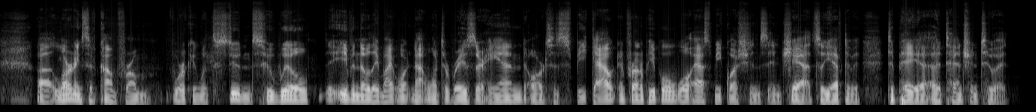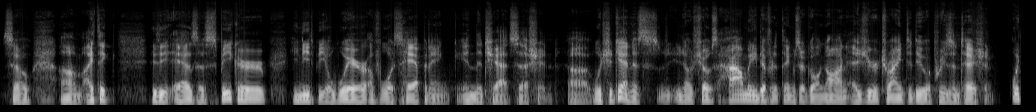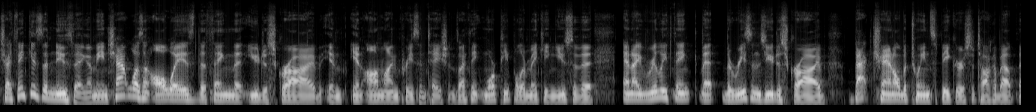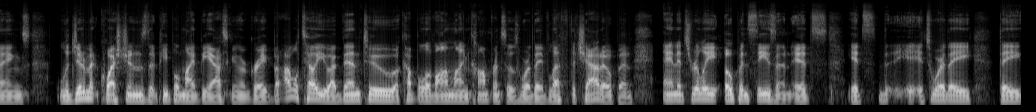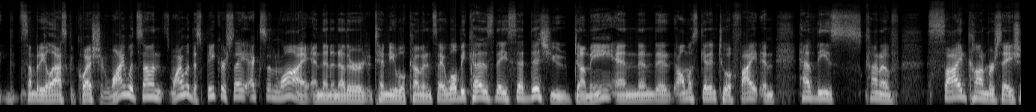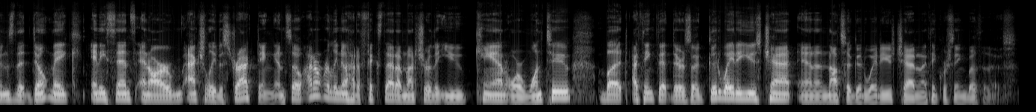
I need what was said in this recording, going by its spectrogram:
uh, learnings have come from working with students who will, even though they might want, not want to raise their hand or to speak out in front of people, will ask me questions in chat. So you have to to pay attention to it. So um, I think as a speaker, you need to be aware of what's happening in the chat session, uh, which again is you know shows how many different things are going on as you're trying to do a presentation which I think is a new thing. I mean, chat wasn't always the thing that you describe in in online presentations. I think more people are making use of it, and I really think that the reasons you describe back channel between speakers to talk about things, legitimate questions that people might be asking are great. But I will tell you, I've been to a couple of online conferences where they've left the chat open, and it's really open season. It's it's it's where they they somebody will ask a question why would someone why would the speaker say x and y and then another attendee will come in and say well because they said this you dummy and then they almost get into a fight and have these kind of side conversations that don't make any sense and are actually distracting. And so I don't really know how to fix that. I'm not sure that you can or want to, but I think that there's a good way to use chat and a not so good way to use chat. And I think we're seeing both of those.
